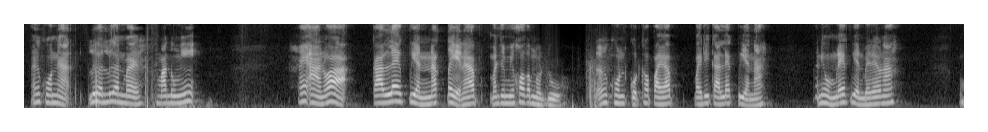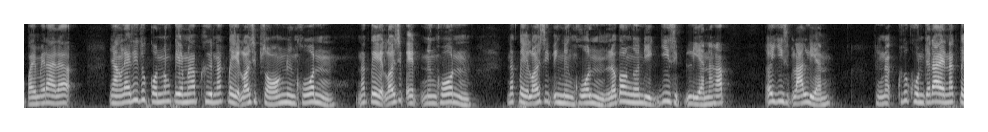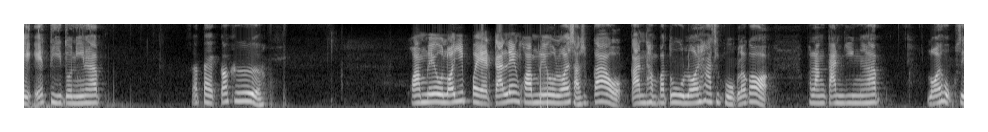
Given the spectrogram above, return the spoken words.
ให้ทุกคนเนี่ย เลื่อนเลื่อนไป มาตรงนี้ ให้อ่านว่าการแลกเปลี่ยนนักเตะนะครับ มันจะมีข้อกำหนดอยู่ แล้วทุกคนกดเข้าไปครับ ไปที่การแลกเปลี่ยนนะ อันนี้ผมแลกเปลี่ยนไปแล้วนะ ผมไปไม่ได้แล้ว อย่างแรกที่ทุกคนต้องเตรียมนะครับ คือนักเตะร้อยสิบสองหนึ่งคน นักเตะร้อยสิบเอ็ดหนึ่งคน นักเตะร้อยสิบอีกหนึ่งคน แล้วก็เงินอีกยี่สิบเหรียญนะครับ เอ้ยยี่สิบล้านเหรียญ ถึงนักทุกคนจะได้นักเตะเอสทีตัวนี้นะครับ สแต็กก็คือ ความเร็ว128การเร่งความเร็ว139การทำประตู156แล้วก็พลังการยิงนะครับ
